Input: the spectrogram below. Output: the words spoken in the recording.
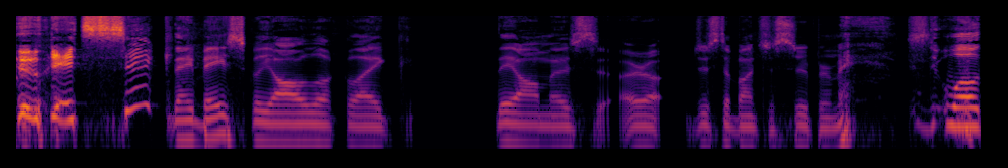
Dude, it's sick. They basically all look like they almost are just a bunch of Superman. Well,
